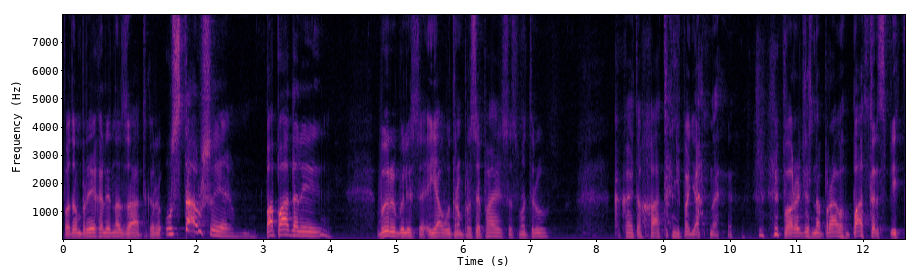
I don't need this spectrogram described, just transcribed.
Потом приехали назад. Уставшие, попадали, вырубились. И я утром просыпаюсь и смотрю, какая-то хата непонятная. Поворачиваешь направо, пастор спит.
